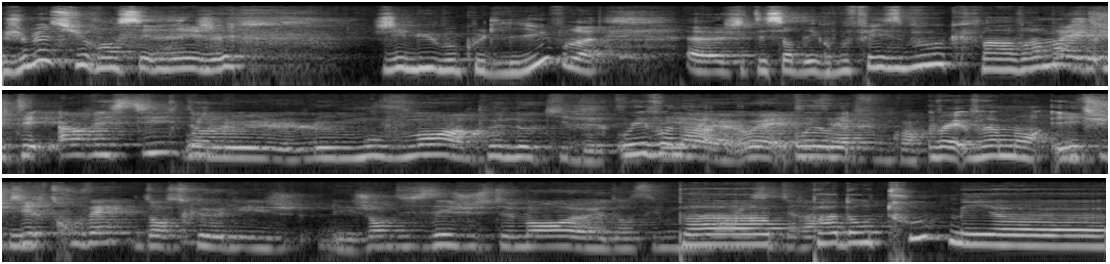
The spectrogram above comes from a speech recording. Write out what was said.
Je me suis renseignée, j'ai, j'ai lu beaucoup de livres, euh, j'étais sur des groupes Facebook, enfin vraiment, Ouais, je- tu t'es investi dans le, le mouvement un peu no kid. Oui, voilà. euh, ouais, t'étais Ouais, à fond, quoi. ouais, vraiment. Et, Et, tu t'y retrouvais dans ce que les, les gens disaient justement euh, dans ces mouvements, pas, etc. pas dans tout, mais euh,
